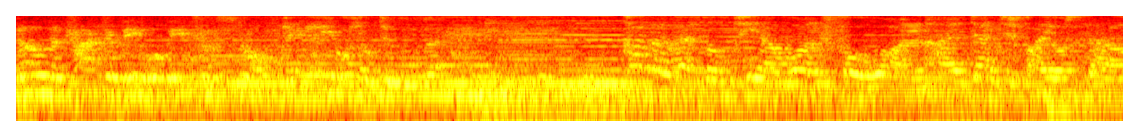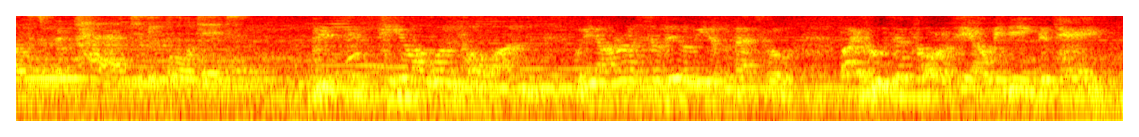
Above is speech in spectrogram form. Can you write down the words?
No, the tractor beam will be too strong. Che arrivo sotto di Cargo vessel TR-141, identify yourselves. And prepare to be boarded. This is TR-141. We are a civilian vessel. By whose authority are we being detained?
